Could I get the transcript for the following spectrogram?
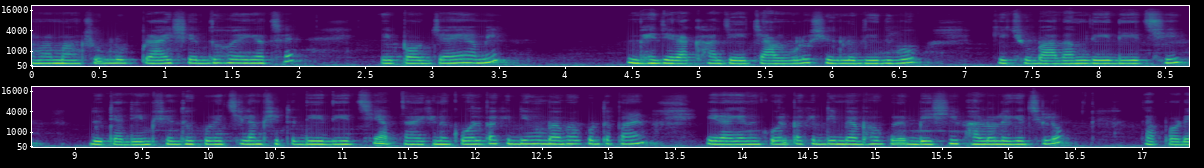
আমার মাংসগুলো প্রায় সেদ্ধ হয়ে গেছে। এই পর্যায়ে আমি ভেজে রাখা যে চালগুলো, সেগুলো দিয়ে দিব। কিছু বাদাম দিয়ে দিয়েছি। দুইটা ডিম সেদ্ধ করেছিলাম, সেটা দিয়ে দিয়েছি। আপনারা এখানে কোয়েল পাখির ডিমও ব্যবহার করতে পারেন। এর আগে আমি কোয়েল পাখির ডিম ব্যবহার করে বেশি ভালো লেগেছিল। তারপরে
